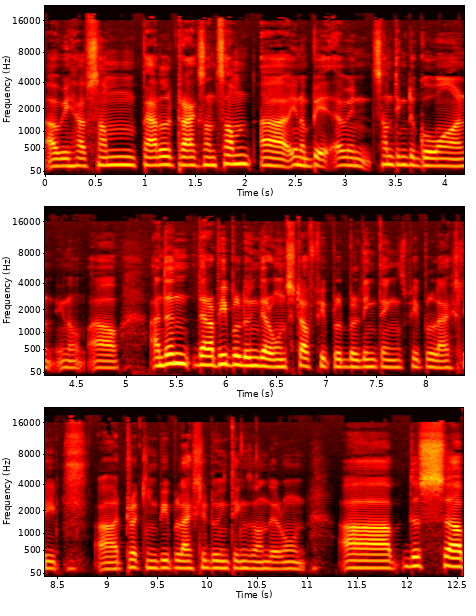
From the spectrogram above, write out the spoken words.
Uh, we have some parallel tracks on some, uh, you know, ba- I mean, something to go on, you know. Uh, and then there are people doing their own stuff. People building things. People actually uh, trekking. People actually doing things on their own. Uh, this uh,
